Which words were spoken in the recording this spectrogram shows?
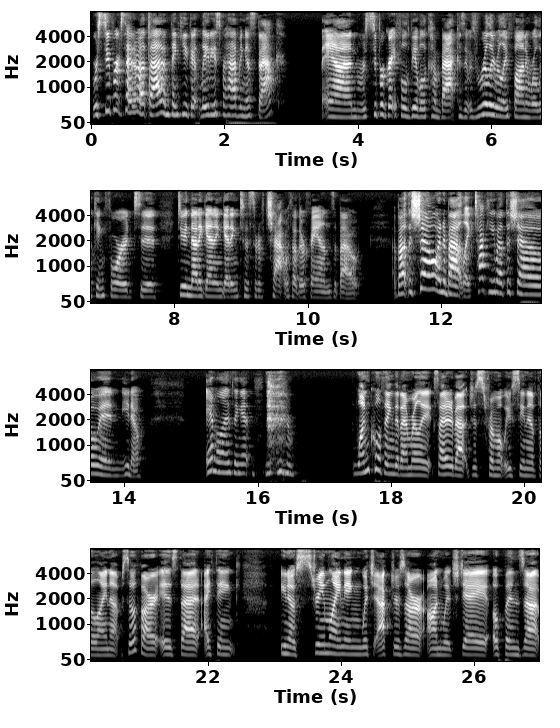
we're super excited about that, and thank you, ladies, for having us back. And we're super grateful to be able to come back because it was really, really fun, and we're looking forward to doing that again and getting to sort of chat with other fans about about the show and about like talking about the show and you know analyzing it. One cool thing that I'm really excited about, just from what we've seen of the lineup so far, is that I think, you know, streamlining which actors are on which day opens up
